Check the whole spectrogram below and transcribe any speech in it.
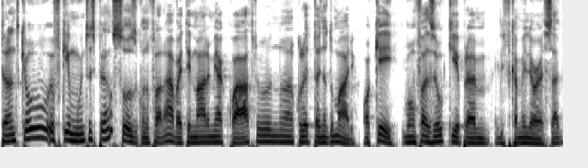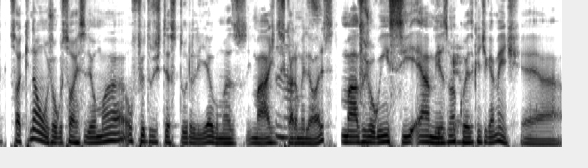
Tanto que eu, eu fiquei muito esperançoso quando falaram, ah, vai ter Mario 64 na coletânea do Mario. Ok, vamos fazer o que pra ele ficar melhor, sabe? Só que não, o jogo só recebeu uma, um filtro de textura ali, algumas imagens ficaram Nossa. melhores, mas o jogo em si é a mesma coisa que antigamente. É a,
